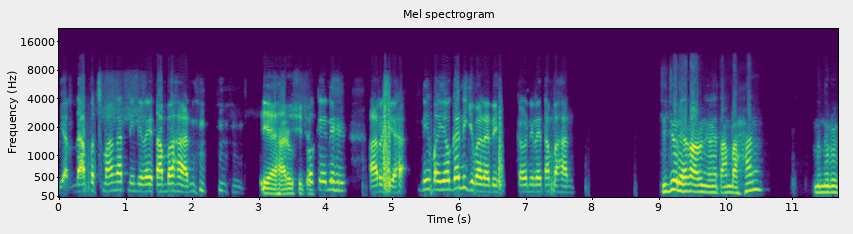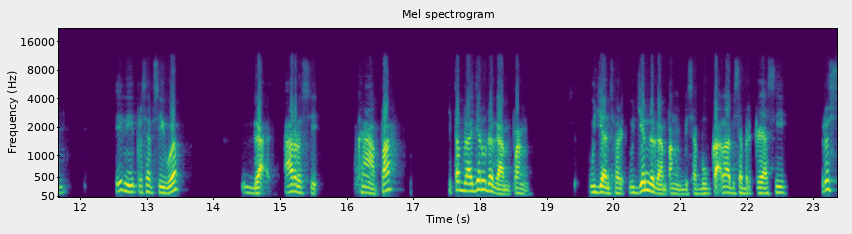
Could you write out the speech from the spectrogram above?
Biar dapat semangat nih nilai tambahan. Iya harus itu. Oke nih, harus ya. Nih Bang Yoga nih gimana nih kalau nilai tambahan? Jujur ya kalau nilai tambahan menurut ini persepsi gua nggak harus sih. Kenapa? Kita belajar udah gampang. Ujian, sorry. Ujian udah gampang. Bisa buka lah, bisa berkreasi. Terus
